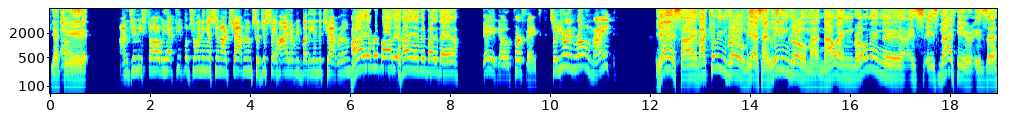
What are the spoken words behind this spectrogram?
Piacere. Uh, I'm Jimmy Star. We have people joining us in our chat room, so just say hi to everybody in the chat room. Hi, everybody. Hi, everybody there. There you go. Perfect. So you're in Rome, right? Yes, I'm actually in Rome. Yes, I live in Rome. And now I'm in Rome, and uh, it's it's night here. It's uh,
